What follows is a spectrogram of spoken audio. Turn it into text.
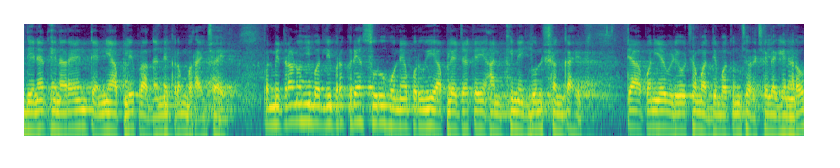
देण्यात येणार आहे आणि त्यांनी आपले प्राधान्यक्रम भरायचे आहेत. पण मित्रांनो ही बदली प्रक्रिया सुरू होण्यापूर्वी आपल्या ज्या काही आणखीन एक दोन शंका आहेत त्या आपण या व्हिडिओच्या माध्यमातून चर्चेला घेणार आहोत.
